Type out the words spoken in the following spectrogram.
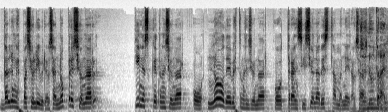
darle un espacio libre, o sea, no presionar, tienes que transicionar o no debes transicionar o transiciona de esta manera. O sea, es neutral.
